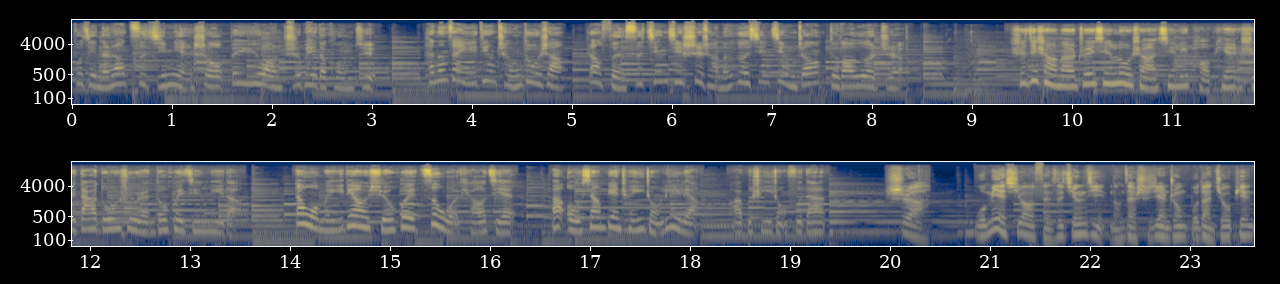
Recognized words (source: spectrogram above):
不仅能让自己免受被欲望支配的恐惧，还能在一定程度上让粉丝经济市场的恶性竞争得到遏制。实际上呢，追星路上心理跑偏是大多数人都会经历的，但我们一定要学会自我调节，把偶像变成一种力量，而不是一种负担。是啊，我们也希望粉丝经济能在实践中不断纠偏，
